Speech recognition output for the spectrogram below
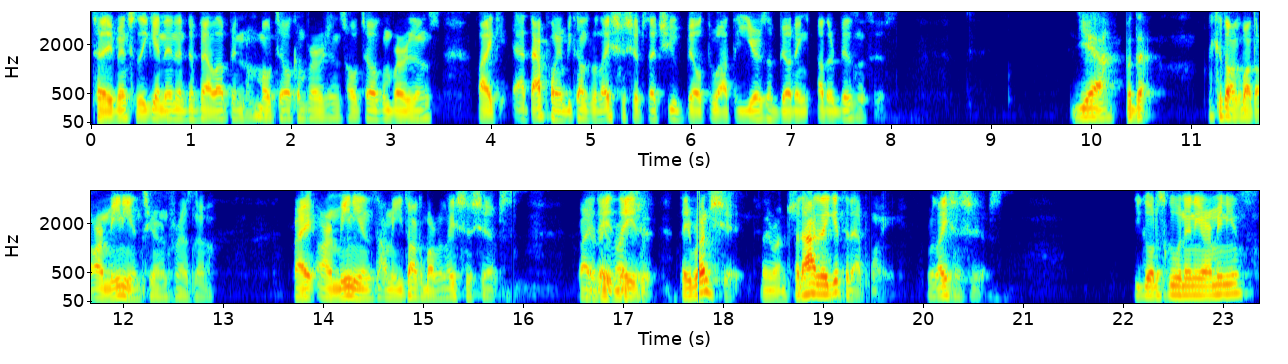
to eventually getting in and developing motel conversions, hotel conversions? Like at that point it becomes relationships that you've built throughout the years of building other businesses. Yeah, but that We could talk about the Armenians here in Fresno. Right? Armenians, I mean you talk about relationships, right? yeah, they run they shit. they run shit. They run shit. But how do they get to that point? Relationships. You go to school with any Armenians?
